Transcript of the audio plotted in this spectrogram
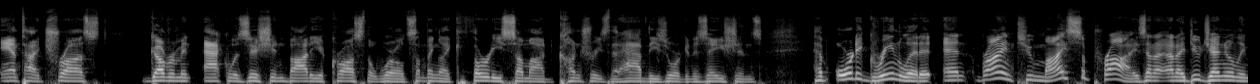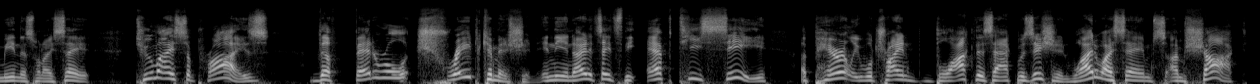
antitrust government acquisition body across the world, something like 30 some odd countries that have these organizations, have already greenlit it. And Brian, to my surprise, and I, and I do genuinely mean this when I say it, to my surprise, the Federal Trade Commission in the United States, the FTC, apparently will try and block this acquisition. And why do I say I'm, I'm shocked?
